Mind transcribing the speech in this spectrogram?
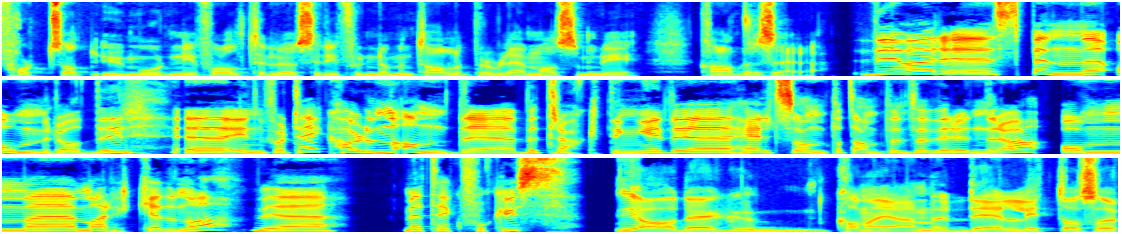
fortsatt umoden i forhold til å løse de fundamentale problemene som de kan adressere. Det var eh, spennende områder eh, innenfor tech. Har du noen andre betraktninger eh, helt sånn på tampen før vi runder av, om markedet nå, med tech-fokus? Ja, det kan jeg gjerne dele litt. Altså,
